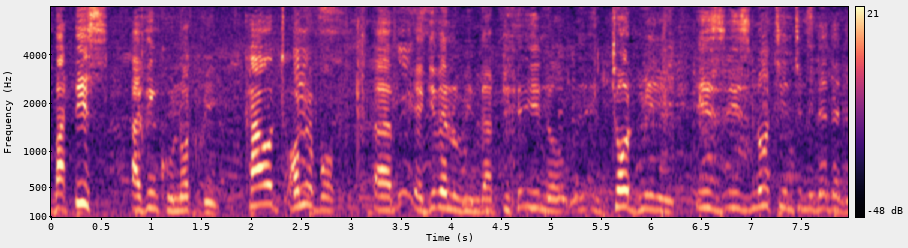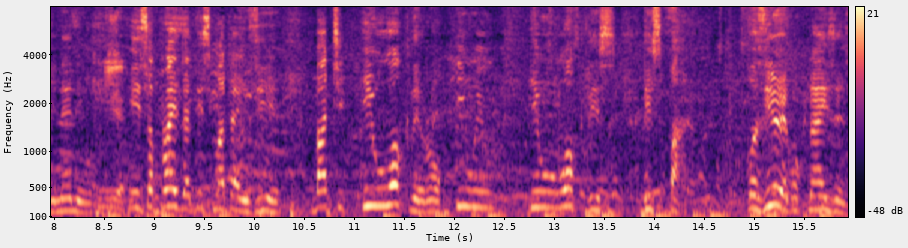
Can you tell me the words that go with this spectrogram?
But this, I think, will not be. Count Honorable um, uh, given that you know told me is is not intimidated in any way. Yeah. He's surprised that this matter is here, but he will walk the road. He will he will walk this this path because he recognizes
